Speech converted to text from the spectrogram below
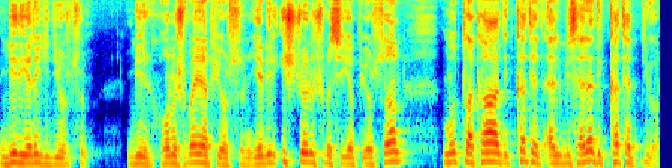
Bir yere gidiyorsun bir konuşma yapıyorsun ya bir iş görüşmesi yapıyorsan mutlaka dikkat et, elbisene dikkat et diyor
